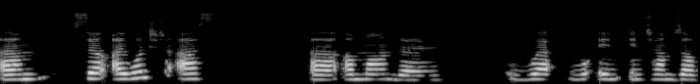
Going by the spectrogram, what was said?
Um, so I wanted to ask, uh, Armando, what, in, in terms of,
